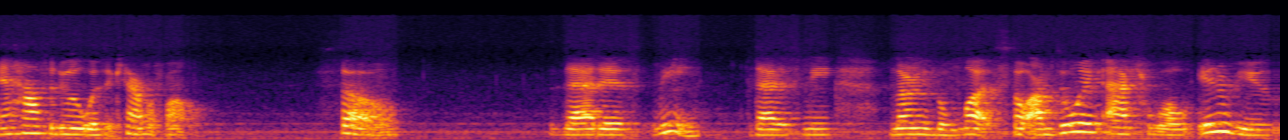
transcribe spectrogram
and how to do it with a camera phone. So that is me. That is me learning the what. So I'm doing actual interviews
